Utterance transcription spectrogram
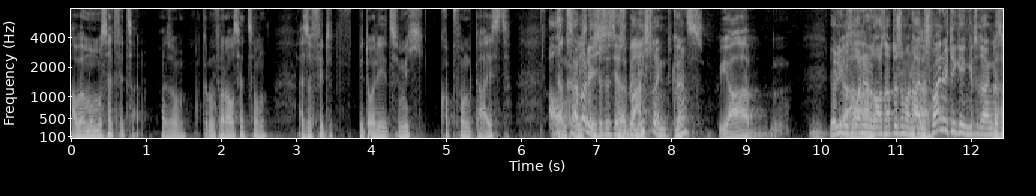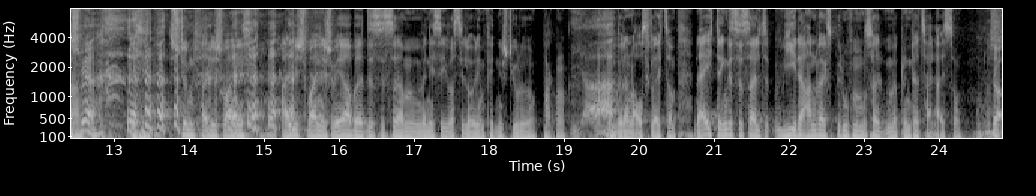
Aber man muss halt fit sein. Also Grundvoraussetzung also fit bedeutet jetzt für mich Kopf und Geist. Auch Ganz körperlich, wichtig, das ist ja super anstrengend. Ganz, ne? Ja. Ja, liebe ja, Freunde draußen, habt ihr schon mal ein ja. halbes Schwein durch die Gegend getragen? Das ja. ist schwer. Ich, stimmt, halbe Schweine ist, halbe Schweine ist schwer, aber das ist, ähm, wenn ich sehe, was die Leute im Fitnessstudio packen, ja. um wir dann Ausgleich zu haben. Naja, ich denke, das ist halt wie jeder Handwerksberuf, man muss halt, man bringt halt seine Leistung. Das ja.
